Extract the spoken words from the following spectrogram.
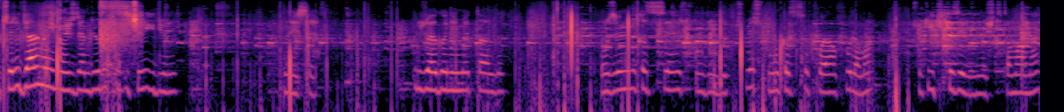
İçeri gelmeyin o yüzden diyorum siz içeri gidiyorsunuz. Neyse. Güzel ganimet aldık. Rosalie'nin kasası henüz full değil. 75. Bunun kasası falan full ama. Çünkü iki kez evrilmişti tamamen.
